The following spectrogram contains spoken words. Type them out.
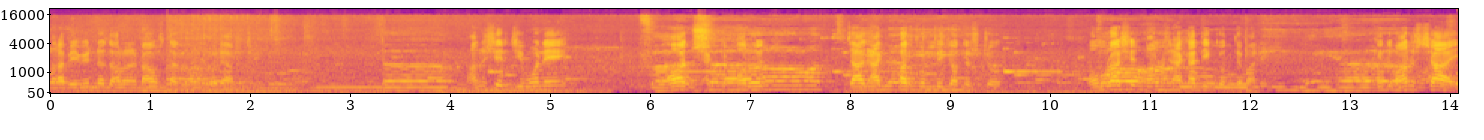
তারা বিভিন্ন ধরনের ব্যবস্থা গ্রহণ করে আসছে। মানুষের জীবনে হজ একটা খরচ যা একবার করলেই যথেষ্ট। ওমরা সে মানুষ একাধিক করতে পারে। কিন্তু মানুষ চায়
